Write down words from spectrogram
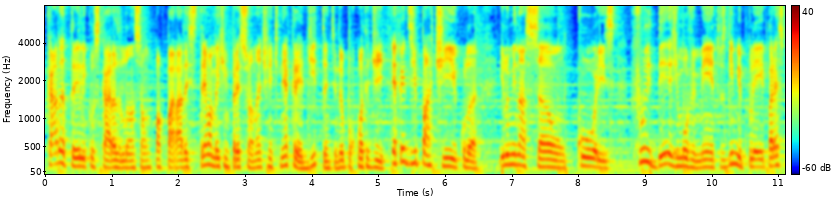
Cada trailer que os caras lançam é uma parada extremamente impressionante, a gente nem acredita, entendeu? Por conta de efeitos de partícula, iluminação, cores, fluidez de movimentos, gameplay, parece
